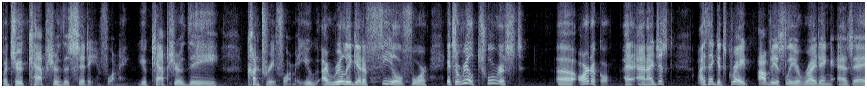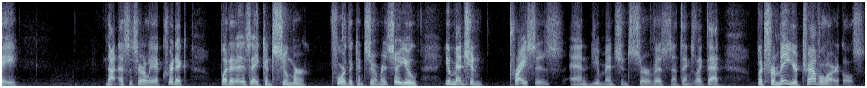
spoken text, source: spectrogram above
but you capture the city for me. You capture the country for me. You, I really get a feel for. It's a real tourist uh, article, and, and I just, I think it's great. Obviously, you're writing as a, not necessarily a critic, but as a consumer for the consumer. So you, you mention prices and you mention service and things like that. But for me, your travel articles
